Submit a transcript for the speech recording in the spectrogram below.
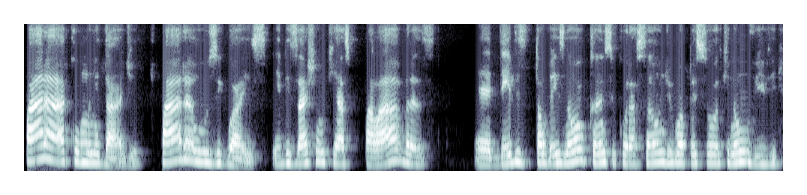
para a comunidade, para os iguais. Eles acham que as palavras é, deles talvez não alcance o coração de uma pessoa que não vive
